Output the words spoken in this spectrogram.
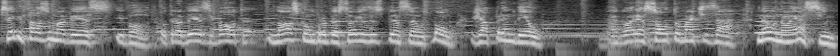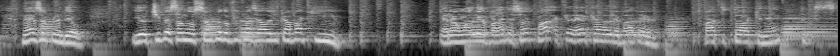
se ele faz uma vez e volta, outra vez e volta, nós como professores às vezes pensamos, bom, já aprendeu. Agora é só automatizar. Não, não é assim. Não é só aprendeu. E eu tive essa noção quando eu fui fazer aula de cavaquinho. Era uma levada, só aquela, aquela levada quatro toques, né? Tux.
